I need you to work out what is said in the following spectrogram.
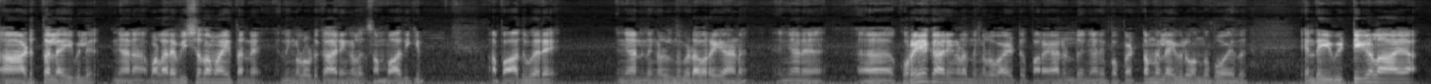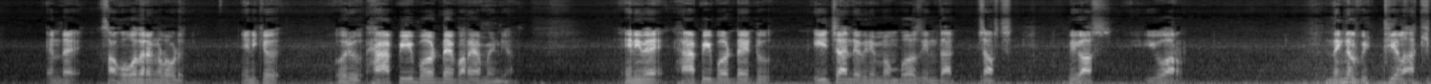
അടുത്ത ലൈവിൽ ഞാൻ വളരെ വിശദമായി തന്നെ നിങ്ങളോട് കാര്യങ്ങൾ സംവാദിക്കും. അപ്പോൾ അതുവരെ ഞാൻ നിങ്ങളിൽ നിന്ന് വിട പറയുകയാണ് ഞാൻ കുറേ കാര്യങ്ങൾ നിങ്ങളുമായിട്ട് പറയാനുണ്ട്. ഞാനിപ്പോൾ പെട്ടെന്ന് ലൈവിൽ വന്നു പോയത് എന്റെ ഈ വിട്ടികളായ എന്റെ സഹോദരങ്ങളോട് എനിക്ക് ഒരു ഹാപ്പി ബർത്ത്ഡേ പറയാൻ വേണ്ടിയാണ്. Anyway happy birthday to each and every members in that church. Because you are നിങ്ങൾ വിട്ടികളാക്കി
